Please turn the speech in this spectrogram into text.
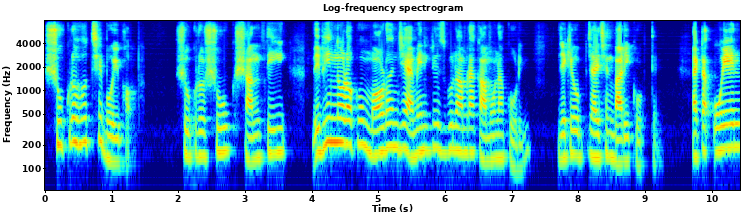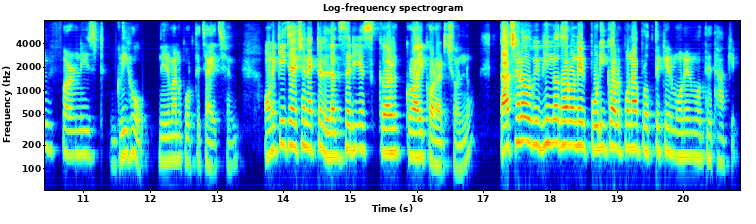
শুক্র হচ্ছে বৈভব। শুক্র সুখ, শান্তি, বিভিন্ন রকম মডার্ন যে অ্যামেনিটিসগুলো আমরা কামনা করি, যে কেউ চাইছেন বাড়ি করতে। একটা ওয়েল ফার্নিশড গৃহ নির্মাণ করতে চাইছেন। অনেকেই চাইছেন একটা লাক্সারিয়াস কার ক্রয় করার জন্য। তাছাড়াও বিভিন্ন ধরনের পরিকল্পনা প্রত্যেকের মনের মধ্যে থাকে।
